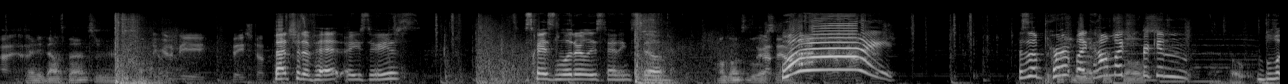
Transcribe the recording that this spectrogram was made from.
Uh, Any bounce pads or? They're gonna be based up. That should have hit. Are you serious? This guy's literally standing still. I'll go into the left Got. Why? This is a They're perp. Like, how much freaking. Bl-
